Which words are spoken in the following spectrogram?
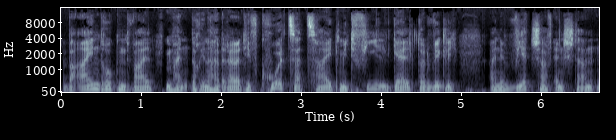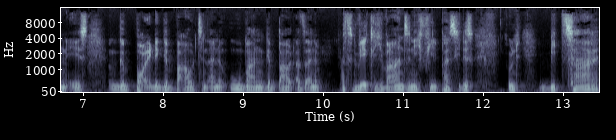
Beeindruckend, weil man doch innerhalb relativ kurzer Zeit mit viel Geld dort wirklich eine Wirtschaft entstanden ist, Gebäude gebaut sind, eine U-Bahn gebaut, also eine, was wirklich wahnsinnig viel passiert ist und bizarr,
